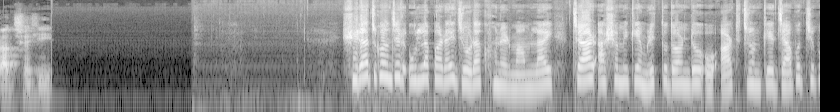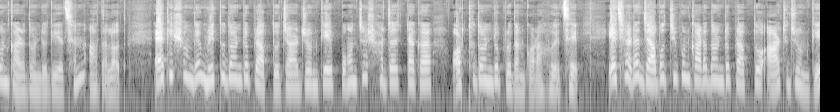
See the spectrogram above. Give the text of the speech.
রাজশাহী। সিরাজগঞ্জের উল্লাপাড়ায় জোড়া খুনের মামলায় চার আসামিকে মৃত্যুদণ্ড ও আট জনকে যাবজ্জীবন কারাদণ্ড দিয়েছেন আদালত। একই সঙ্গে মৃত্যুদণ্ডপ্রাপ্ত চারজনকে পঞ্চাশ হাজার টাকা অর্থদণ্ড প্রদান করা হয়েছে। এছাড়া যাবজ্জীবন কারাদণ্ডপ্রাপ্ত আট জনকে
